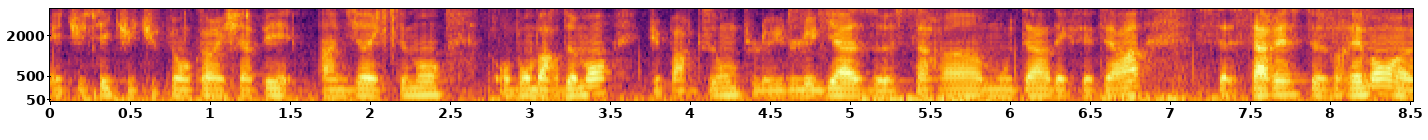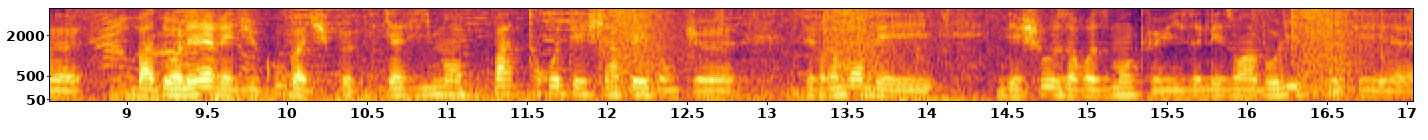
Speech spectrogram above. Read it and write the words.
et tu sais que tu peux encore échapper indirectement au bombardement que par exemple le, gaz sarin moutarde etc ça, reste vraiment dans l'air et du coup bah tu peux quasiment pas trop t'échapper. Donc c'est vraiment des des choses, heureusement qu'ils les ont abolies, parce que c'est euh,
